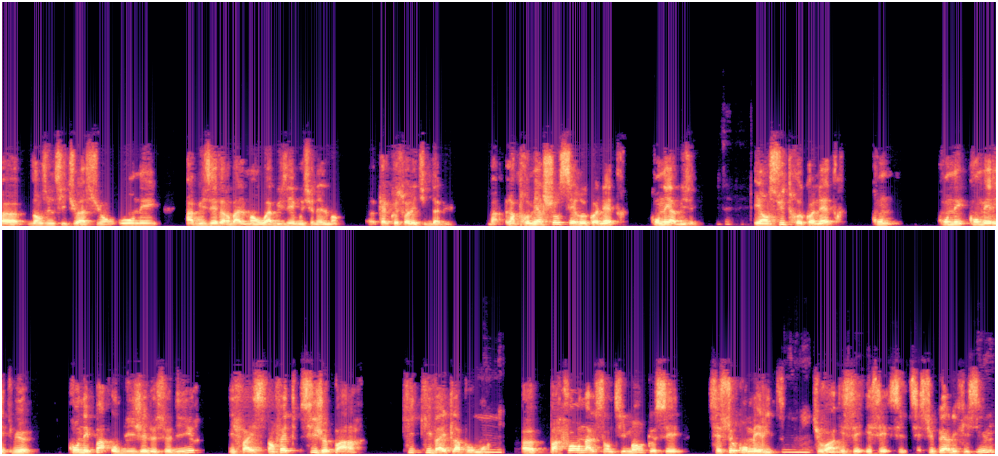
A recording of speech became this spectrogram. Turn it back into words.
euh, dans une situation où on est abusé verbalement ou abusé émotionnellement, euh, quel que soit le type d'abus bah, La première chose, c'est reconnaître qu'on est abusé. Et ensuite, reconnaître qu'on qu'on est qu'on mérite mieux, qu'on n'est pas obligé de se dire, il en fait, si je pars, qui, qui va être là pour moi? Mm. euh, Parfois, on a le sentiment que c'est c'est ce qu'on mérite, mmh. tu vois. Et c'est et c'est c'est super difficile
